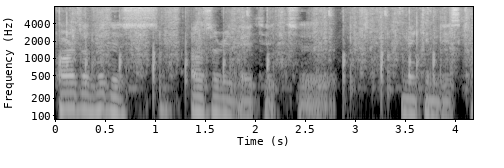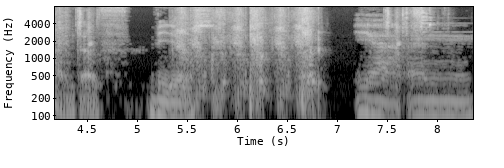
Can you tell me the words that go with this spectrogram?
part of it is also related to making these kind of videos yeah and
